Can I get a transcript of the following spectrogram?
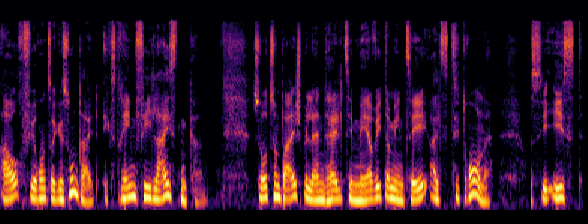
auch für unsere Gesundheit extrem viel leisten kann. So zum Beispiel enthält sie mehr Vitamin C als Zitrone. Sie ist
